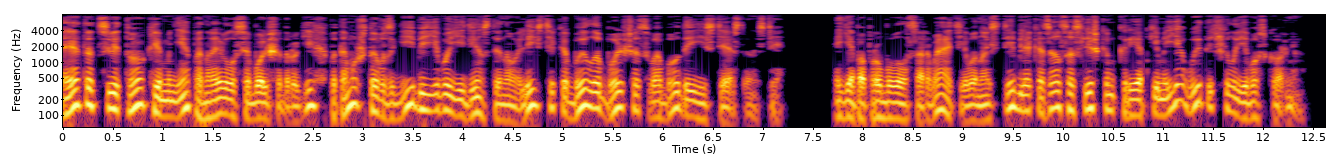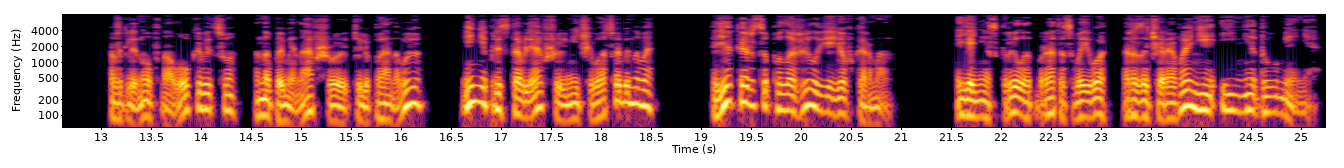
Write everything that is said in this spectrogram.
Этот цветок и мне понравился больше других, потому что в сгибе его единственного листика было больше свободы и естественности. Я попробовал сорвать его, но стебель оказался слишком крепким, и я вытащил его с корнем. Взглянув на луковицу, напоминавшую тюльпановую и не представлявшую ничего особенного, я, кажется, положил ее в карман. Я не скрыл от брата своего разочарования и недоумения,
